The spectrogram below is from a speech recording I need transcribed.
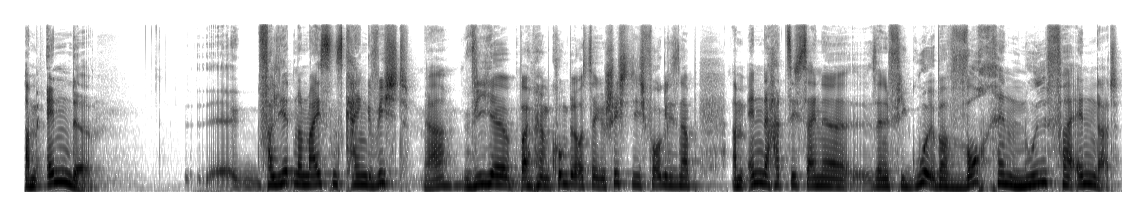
am Ende äh, verliert man meistens kein Gewicht. Ja? Wie hier bei meinem Kumpel aus der Geschichte, die ich vorgelesen habe. Am Ende hat sich seine, seine Figur über Wochen null verändert.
